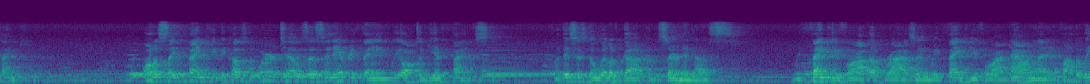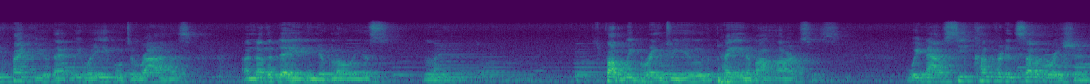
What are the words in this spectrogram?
thank you. We want to say thank you because the word tells us in everything we ought to give thanks. For this is the will of God concerning us. We thank you for our uprising. We thank you for our downlaying. Father, we thank you that we were able to rise another day in your glorious land. Father, we bring to you the pain of our hearts we now seek comfort and celebration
